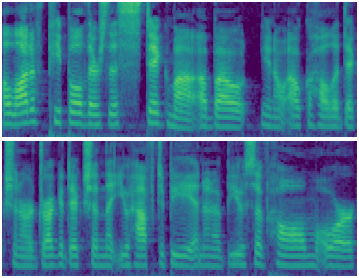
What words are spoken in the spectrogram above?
a lot of people there's this stigma about you know alcohol addiction or drug addiction that you have to be in an abusive home or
